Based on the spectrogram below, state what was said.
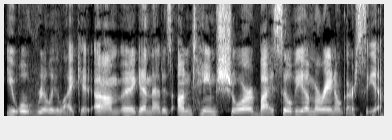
you will really like it. Um, again, that is Untamed Shore by Silvia Moreno Garcia.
